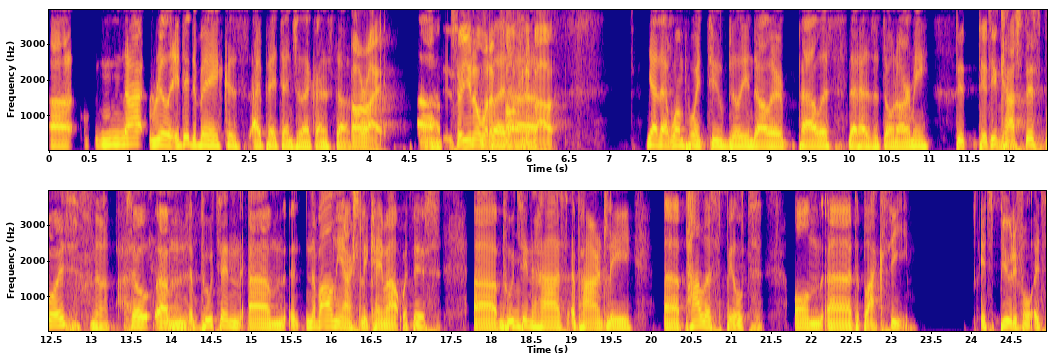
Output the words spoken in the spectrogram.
Uh, not really. It did to me because I pay attention to that kind of stuff. All right, Uh, so you know what I'm talking uh, about. Yeah, that 1.2 billion dollar palace that has its own army. Did Did you catch this, boys? No. So um, Putin, um, Navalny actually came out with this. Uh, Mm-hmm. Putin has apparently a palace built on uh, the Black Sea. It's beautiful. It's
